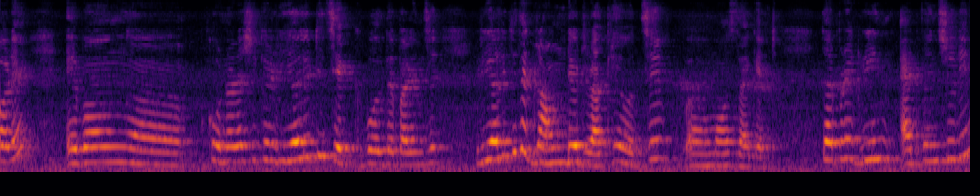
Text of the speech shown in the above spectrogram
করে এবং কন্যা রাশিকে রিয়ালিটি চেক বলতে পারেন যে, রিয়ালিটিতে গ্রাউন্ডেড রাখে হচ্ছে মস অ্যাগেট। তারপরে গ্রিন অ্যাডভেঞ্চারিং,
